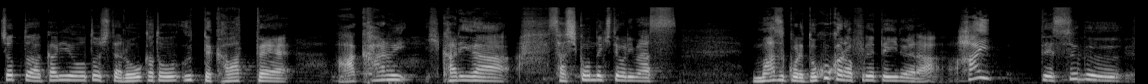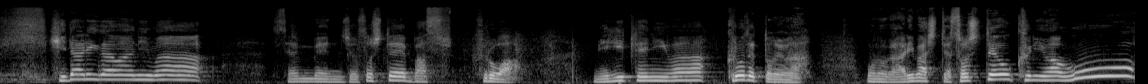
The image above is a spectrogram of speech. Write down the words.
ちょっと明かりを落とした廊下と打って変わって明るい光が差し込んできております。まずこれどこから触れていいのやら入ってすぐ左側には洗面所そしてバスフロア。右手にはクローゼットのようなものがありましてそして奥にはおお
